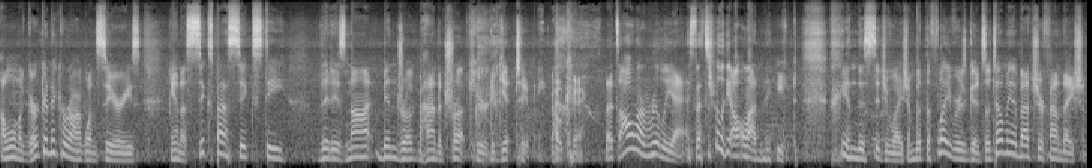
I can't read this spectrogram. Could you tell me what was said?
I want a Gurkha Nicaraguan series in a six x sixty that has not been drugged behind a truck here to get to me. Okay. That's all I really ask. That's really all I need in this situation. But the flavor is good. So tell me about your foundation.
